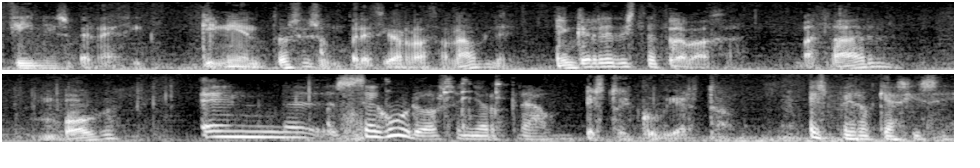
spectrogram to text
Fines benéficos. 500 es un precio razonable. ¿En qué revista trabaja? ¿Bazar? ¿Vogue? En eh, seguro, señor Crown. Estoy cubierto. Espero que así sea.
